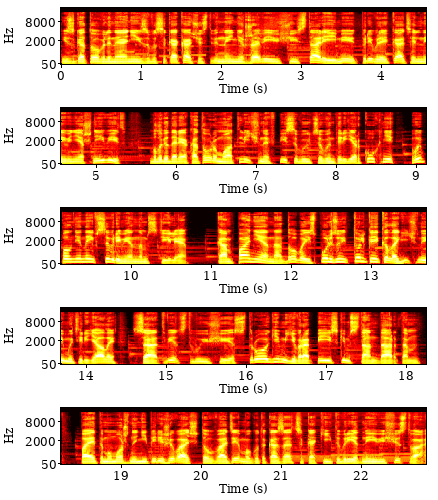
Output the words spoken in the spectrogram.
Изготовлены они из высококачественной нержавеющей стали и имеют привлекательный внешний вид, благодаря которому отлично вписываются в интерьер кухни, выполненный в современном стиле. Компания Надоба использует только экологичные материалы, соответствующие строгим европейским стандартам. Поэтому можно не переживать, что в воде могут оказаться какие-то вредные вещества.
